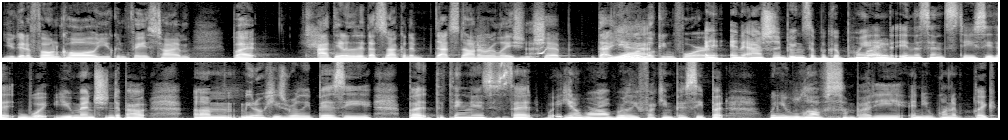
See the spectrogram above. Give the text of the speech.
you get a phone call, you can FaceTime, but at the end of the day, that's not going to, that's not a relationship that Yeah. you're looking for. And, and Ashley brings up a good point in, Right. in the sense, Stacy, that what you mentioned about, um, you know, he's really busy. But the thing is, is that, you know, we're all really fucking busy. But when you love somebody and you want to, like,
